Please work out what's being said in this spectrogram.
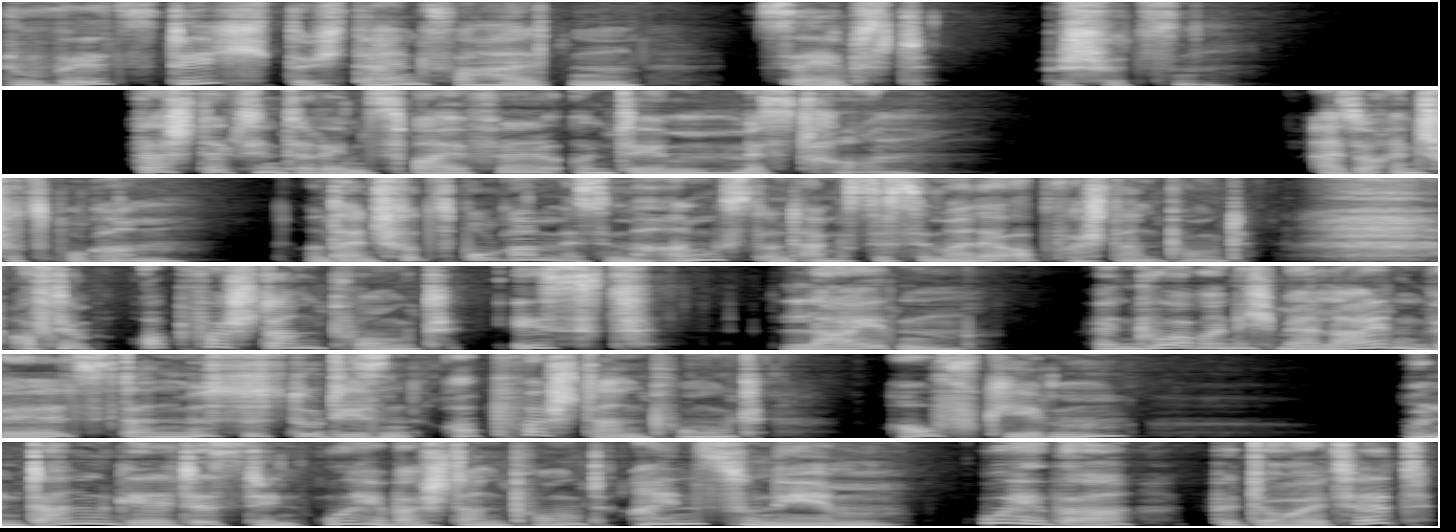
du willst dich durch dein Verhalten selbst beschützen. Das steckt hinter dem Zweifel und dem Misstrauen. Also ein Schutzprogramm. Und dein Schutzprogramm ist immer Angst und Angst ist immer der Opferstandpunkt. Auf dem Opferstandpunkt ist Leiden. Wenn du aber nicht mehr leiden willst, dann müsstest du diesen Opferstandpunkt aufgeben und dann gilt es, den Urheberstandpunkt einzunehmen. Urheber bedeutet,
